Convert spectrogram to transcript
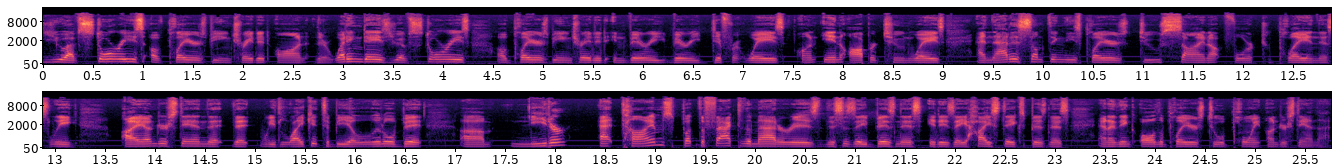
you have stories of players being traded on their wedding days. You have stories of players being traded in very, very different ways, on in opportune ways, and that is something these players do sign up for to play in this league. I understand that that we'd like it to be a little bit um, neater at times, but the fact of the matter is, this is a business. It is a high stakes business, and I think all the players to a point understand that.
